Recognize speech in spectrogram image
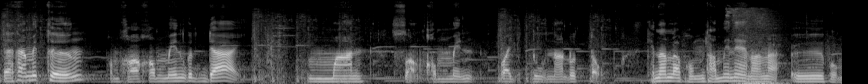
แต่ถ้าไม่ถึงผมขอคอมเมนต์ก็ได้ประมาณ2คอมเมนต์ว่าอยากดูนารุโตะแค่นั้นละผมทำให้แน่นอนละเออผม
